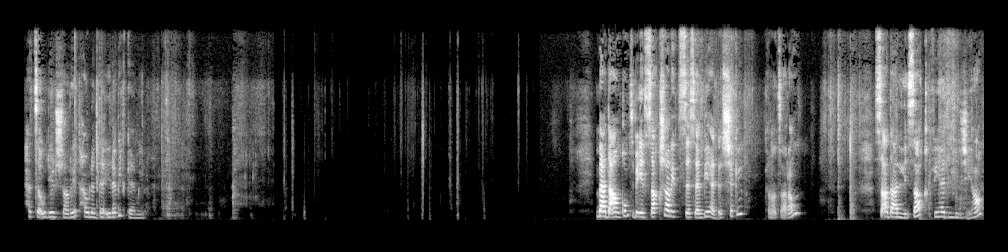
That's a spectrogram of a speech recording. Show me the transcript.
حتى أدير الشريط حول الدائرة بالكامل. بعد أن قمت بإلصاق شريط السسام بهذا الشكل كما ترون. سأضع اللصاق في هذه الجهة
